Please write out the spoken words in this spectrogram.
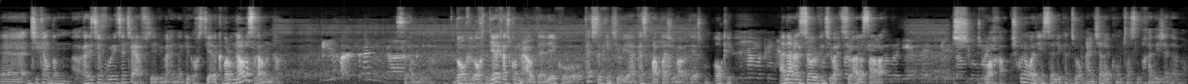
آه انت كنظن غادي تكوني انت عرفتيه بما أنك الأخت ديالك كبر منها ولا صغر منها؟ صغر منها. صغر منها. donc الاخت ديالك غتكون معاوده ليك وكتشاركي انت وياها كتبارطاجيو مع بعضياتكم OK أنا غنسولك أنت واحد السؤال معايا. واخا شكون هو الانسان اللي كتوقع انت غيكون متصل بخديجه دابا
